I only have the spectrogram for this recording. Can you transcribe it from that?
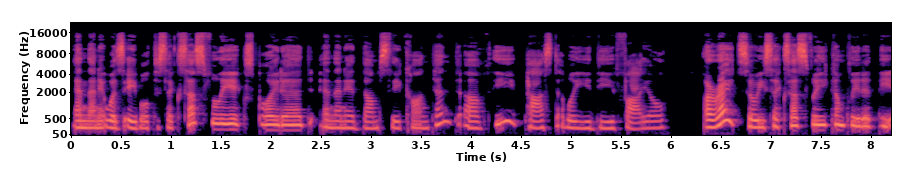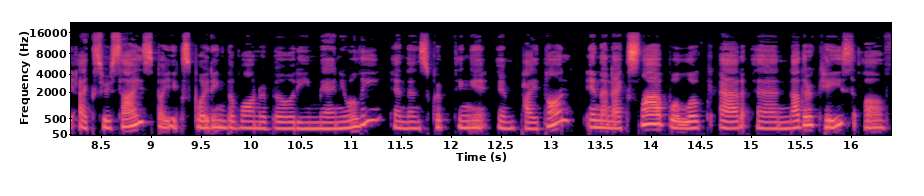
and then it was able to successfully exploit it, and then it dumps the content of the passwd file. Alright, so we successfully completed the exercise by exploiting the vulnerability manually and then scripting it in Python. In the next lab, we'll look at another case of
